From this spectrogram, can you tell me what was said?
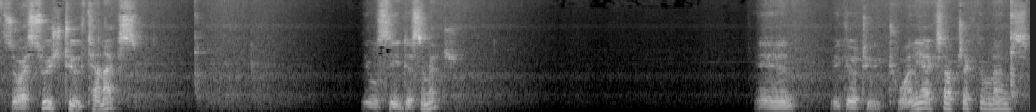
So I switch to 10x. You will see this image. And we go to 20x objective lens.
